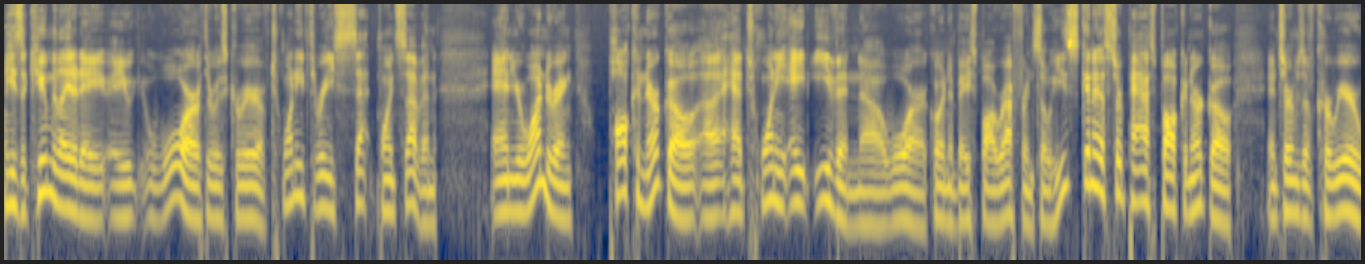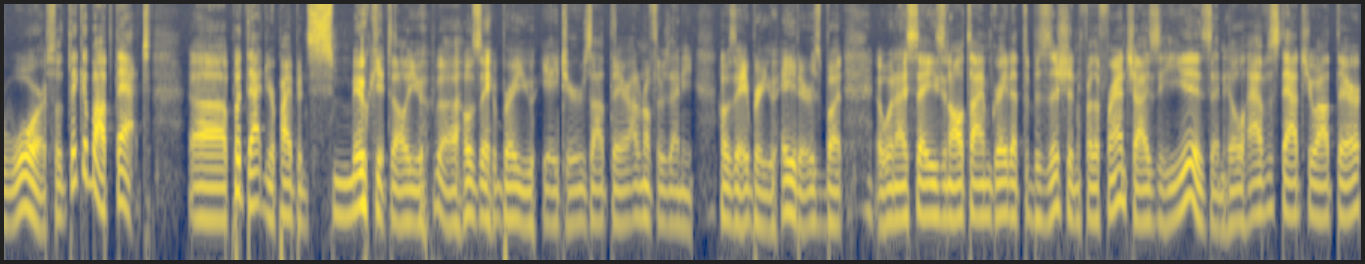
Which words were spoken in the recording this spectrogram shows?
He's accumulated a, a WAR through his career of 23.7. And you're wondering, Paul Konerko uh, had 28 even uh, WAR according to Baseball Reference, so he's going to surpass Paul Konerko in terms of career WAR. So think about that. Uh, put that in your pipe and smoke it, all you uh, Jose Abreu haters out there. I don't know if there's any Jose Abreu haters, but when I say he's an all-time great at the position for the franchise, he is, and he'll have a statue out there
